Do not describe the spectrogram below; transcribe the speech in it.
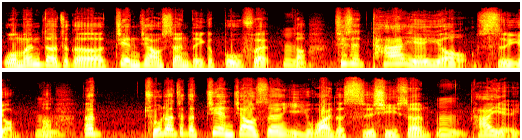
我们的这个建教生的一个部分哦，其实他也有适用哦，那。除了这个建教生以外的实习生，嗯，他也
